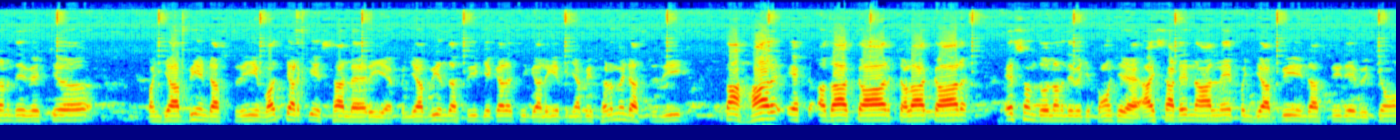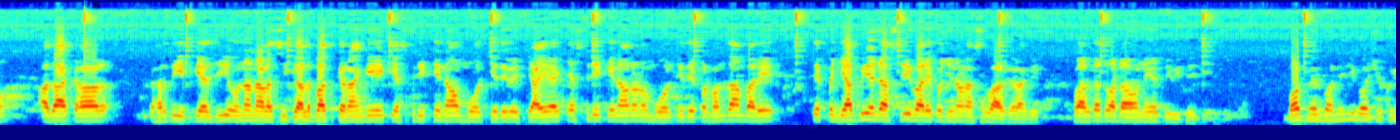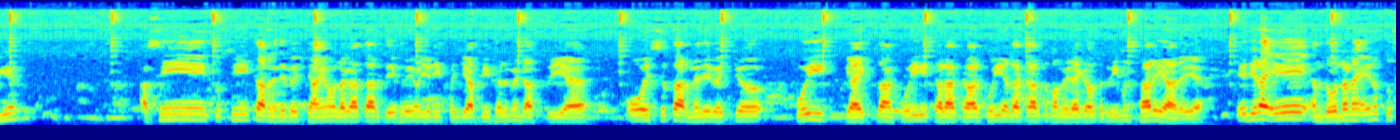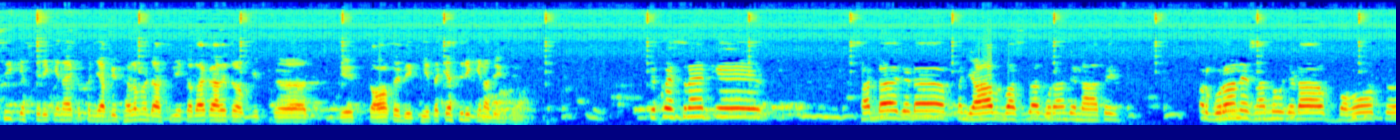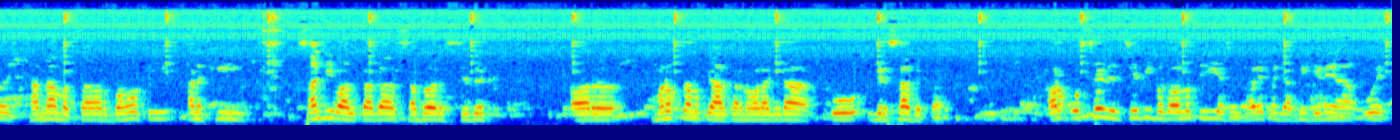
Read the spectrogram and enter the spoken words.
ਅੰਦੋਲਨ ਦੇ ਵਿੱਚ ਪੰਜਾਬੀ ਇੰਡਸਟਰੀ ਵੱਧ ਚੜ ਕੇ ਹਿੱਸਾ ਲੈ ਰਹੀ ਹੈ। ਪੰਜਾਬੀ ਇੰਡਸਟਰੀ ਜੇਕਰ ਅਸੀਂ ਗੱਲ ਕਰੀਏ ਪੰਜਾਬੀ ਫਿਲਮ ਇੰਡਸਟਰੀ ਦੀ, ਤਾਂ ਹਰ ਇੱਕ ਅਦਾਕਾਰ, ਕਲਾਕਾਰ ਇਸ ਅੰਦੋਲਨ ਦੇ ਵਿੱਚ ਪਹੁੰਚ ਰਿਹਾ ਹੈ। ਅੱਜ ਸਾਡੇ ਨਾਲ ਨੇ ਪੰਜਾਬੀ ਇੰਡਸਟਰੀ ਦੇ ਵਿੱਚੋਂ ਅਦਾਕਾਰ ਹਰਦੀਪ ਗਿੱਲ ਜੀ, ਉਹਨਾਂ ਨਾਲ ਅਸੀਂ ਗੱਲਬਾਤ ਕਰਾਂਗੇ ਕਿਸ ਤਰੀਕੇ ਨਾਲ ਉਹ ਮੋਰਚੇ ਦੇ ਵਿੱਚ ਆਏ ਆ, ਕਿਸ ਤਰੀਕੇ ਨਾਲ ਉਹਨਾਂ ਨੂੰ ਮੋਰਚੇ ਦੇ ਪ੍ਰਬੰਧਾਂ ਬਾਰੇ ਤੇ ਪੰਜਾਬੀ ਇੰਡਸਟਰੀ ਬਾਰੇ ਕੁਝ ਉਹਨਾਂ ਨਾਲ ਸਵਾਲ ਕਰਾਂਗੇ। ਸਵਾਗਤ ਹੈ ਤੁਹਾਡਾ ਆਨ 에ਅਰ ਟੀਵੀ ਤੇ ਜੀ। ਬਹੁਤ ਮਿਹਰਬਾਨੀ ਜੀ, ਬਹੁਤ ਸ਼ੁਕਰੀਆ। ਅਸੀਂ ਤੁਸੀਂ ਧਰਨੇ ਦੇ ਵਿੱਚ ਆਏ ਹੋ, ਲਗਾਤਾਰ ਦੇਖ ਰਹੇ ਹੋ ਜਿਹੜੀ ਪੰਜਾਬੀ ਫਿਲਮ ਇੰਡਸਟਰੀ ਹੈ, ਉਹ ਇਸ ਧਰਨੇ ਦੇ ਵਿੱਚ ਕੋਈ ਗਾਇਕ ਤਾਂ ਕੋਈ ਕਲਾਕਾਰ, ਕੋਈ ਅਦਾਕਾਰ ਤਾਂ ਭਾਵੇਂ ਰਹਿ ਗਿਆ, ਉਹ ਤਕਰੀਬਨ ਸਾਰੇ ਆ ਰਹੇ ਆ। ਇਹ ਜਿਹੜਾ ਇਹ ਅੰਦੋਲਨ ਹੈ, ਇਹਨੂੰ ਤੁਸੀਂ ਕਿਸ ਤਰੀਕੇ ਨਾਲ ਇੱਕ ਪੰਜਾਬੀ ਫਿਲਮ ਇੰਡਸਟਰੀ ਇੱਕ ਅਦਾਕਾਰ ਦੇ ਜੇ ਤੌਰ ਤੇ ਦੇਖੀਏ, ਤਾਂ ਕਿਸ ਤਰੀਕੇ ਨਾਲ ਦੇਖਦੇ ਹੋ? ਦੇਖੋ, ਇਸ ਤਰ੍ਹਾਂ ਕਿ ਸਾਡਾ ਜਿਹੜਾ ਪੰਜਾਬ ਵਸਦਾ ਗੁਰਾਂ ਦੇ ਨਾਂ ਤੇ, ਔਰ ਗੁਰਾਂ ਨੇ ਸਾਨੂੰ ਜਿਹੜਾ ਬਹੁਤ ਸ਼ਾਨਾ ਮੱਤਾ ਔਰ ਬਹੁਤ ਹੀ ਅਣਖੀ ਸਾਂਝੀਵਾਲਤਾ ਦਾ ਸਬਰ, ਸਿਦਕ ਔਰ ਮਨੁੱਖਤਾ ਨੂੰ ਪਿਆਰ ਕਰਨ ਵਾਲਾ ਜਿਹੜਾ ਉਹ ਵਿਰਸਾ ਦਿੱਤਾ। ਔਰ ਉਸੇ ਵਿਰਸੇ ਦੀ ਬਦੌਲਤ ਹੀ ਅਸੀਂ ਸਾਰੇ ਪੰਜਾਬੀ ਜਿਹੜੇ ਆ, ਉਹ ਇੱਕ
